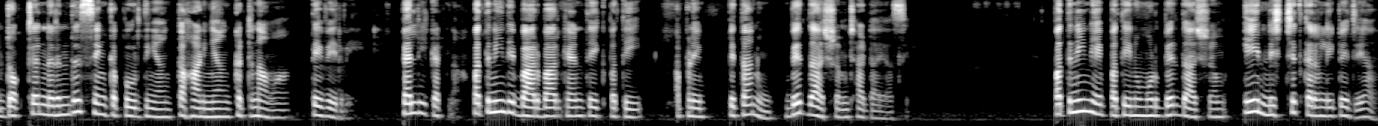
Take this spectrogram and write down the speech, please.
ਡਾਕਟਰ ਨਰਿੰਦਰ ਸਿੰਘ ਕਪੂਰ ਦੀਆਂ ਕਹਾਣੀਆਂ, ਘਟਨਾਵਾਂ ਤੇ ਵੇਰਵੇ। ਪਹਿਲੀ ਘਟਨਾ, ਪਤਨੀ ਦੇ ਬਾਰ-ਬਾਰ ਕਹਿਣ ਤੇ ਇੱਕ ਪਤੀ ਆਪਣੇ ਪਿਤਾ ਨੂੰ ਬਿਰਧ ਆਸ਼ਰਮ ਛੱਡ ਆਇਆ ਸੀ। ਪਤਨੀ ਨੇ ਪਤੀ ਨੂੰ ਮੁੜ ਬਿਰਧ ਆਸ਼ਰਮ ਇਹ ਨਿਸ਼ਚਿਤ ਕਰਨ ਲਈ ਭੇਜਿਆ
